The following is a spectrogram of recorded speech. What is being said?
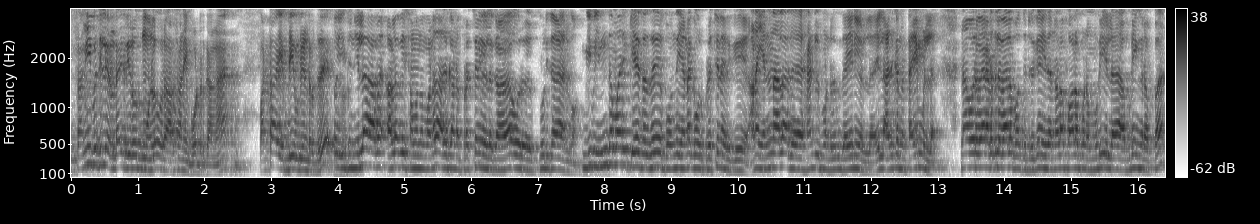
சமீபத்தில் ரெண்டாயிரத்தி இருபத்தி மூணில் ஒரு அரசாணை போட்டிருக்காங்க. பட்டா எப்படி அப்படின்றது இப்போ இது நில அள- அளவை சம்மந்தமானது அதுக்கான பிரச்சனைகளுக்காக ஒரு புரிதலாக இருக்கும். இப்போ இந்த மாதிரி கேசஸ் இப்போ வந்து எனக்கு ஒரு பிரச்சனை இருக்குது ஆனால் என்னால் அதை ஹேண்டில் பண்ணுறதுக்கு தைரியம் இல்லை. இல்லை அதுக்கான டைம் இல்லை. நான் ஒரு வேறு இடத்துல வேலை பார்த்துட்டு இருக்கேன். இதை என்னால் ஃபாலோ பண்ண முடியல அப்படிங்கிறப்ப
